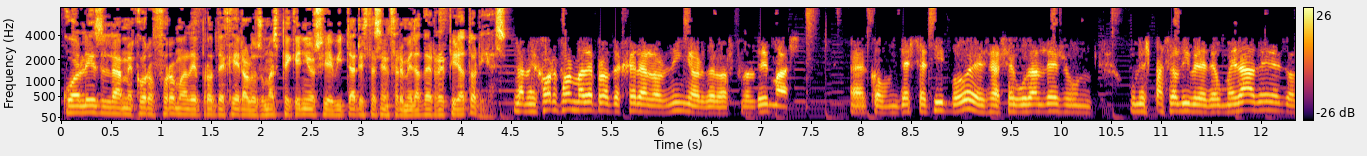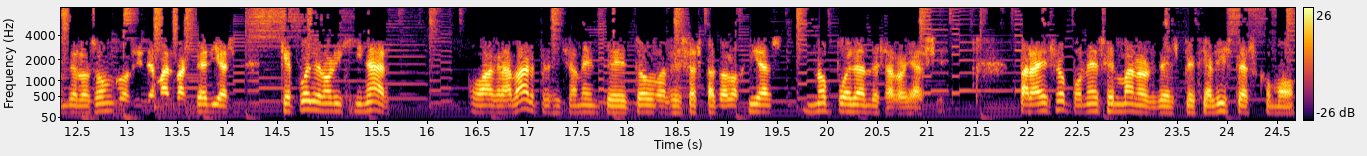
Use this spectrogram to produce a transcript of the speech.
¿cuál es la mejor forma de proteger a los más pequeños y evitar estas enfermedades respiratorias? La mejor forma de proteger a los niños de los problemas eh, con, de este tipo es asegurarles un, un espacio libre de humedades donde los hongos y demás bacterias que pueden originar o agravar precisamente todas esas patologías no puedan desarrollarse. Para eso, ponerse en manos de especialistas como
